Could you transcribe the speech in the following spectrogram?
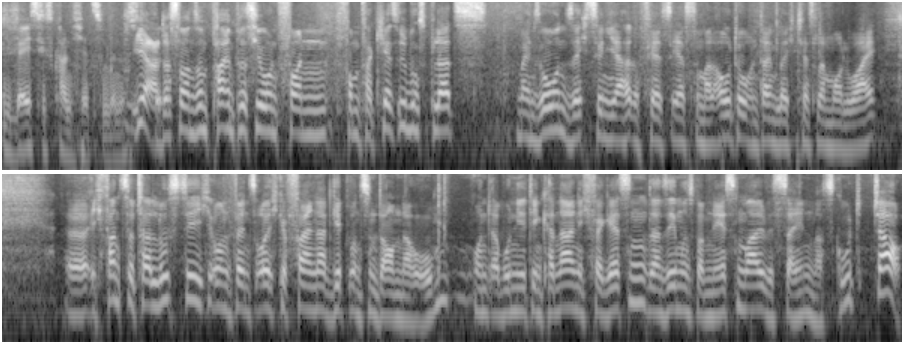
Die Basics kann ich jetzt zumindest. Ja, das waren so ein paar Impressionen von, vom Verkehrsübungsplatz. Mein Sohn, 16 Jahre, fährt das erste Mal Auto und dann gleich Tesla Model Y. Äh, Ich fand es total lustig und wenn es euch gefallen hat, gebt uns einen Daumen nach oben und abonniert den Kanal nicht vergessen. Dann sehen wir uns beim nächsten Mal. Bis dahin, macht's gut. Ciao.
